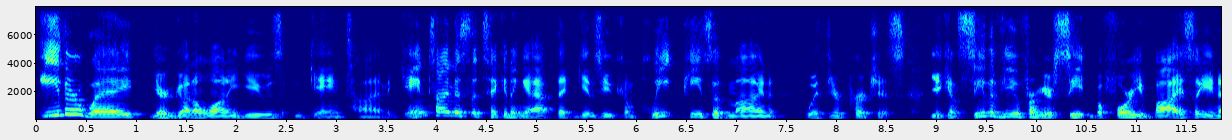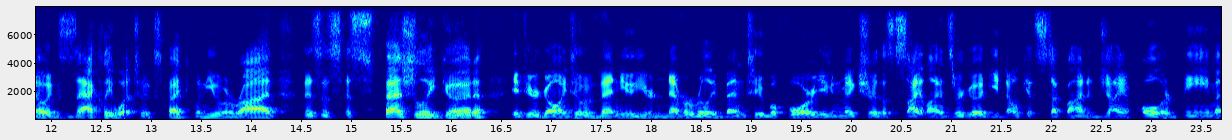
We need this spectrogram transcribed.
Either way, you're going to want to use Game Time. Game Time is the ticketing app that gives you complete peace of mind with your purchase. You can see the view from your seat before you buy so you know exactly what to expect when you arrive. This is especially good if you're going to a venue you're never really been to before. You can make sure the sight lines are good, you don't get stuck behind a giant pole or beam,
